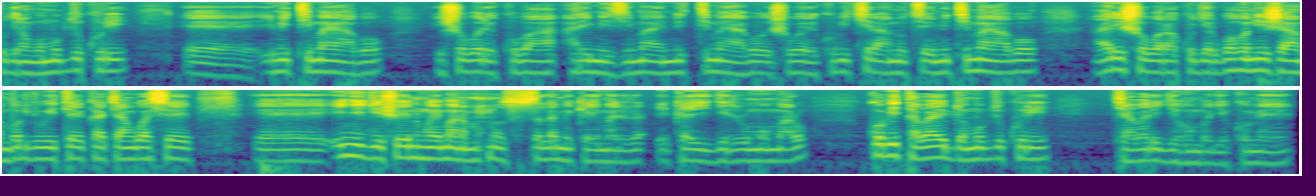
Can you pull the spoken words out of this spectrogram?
kugira ngo mu by'ukuri eh, imitima yabo ishobore kuba ari mizima imitima yabo ishobore kuba ikiranutse imitima yabo ari ishobora kugerwaho n'ijambo ry'uwiteka cyangwa se eh, inyigisho y'intumwa y'imana muhammad sallam ikayigirira umumaro ko bitabaye ibyo mu by'ukuri cyaba ari igihombo gikomeye.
